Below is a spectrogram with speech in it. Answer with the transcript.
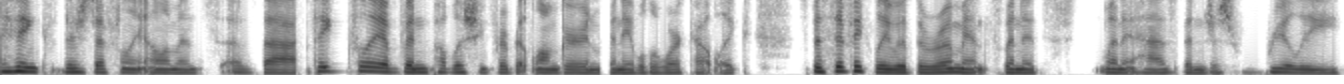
I think there's definitely elements of that. Thankfully, I've been publishing for a bit longer and been able to work out like specifically with the romance when it's when it has been just really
